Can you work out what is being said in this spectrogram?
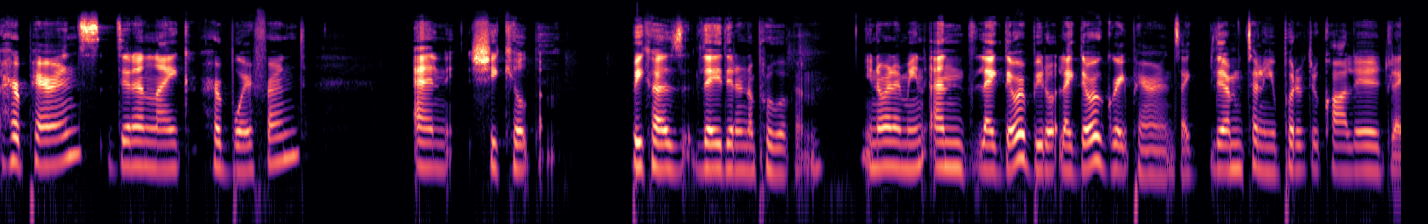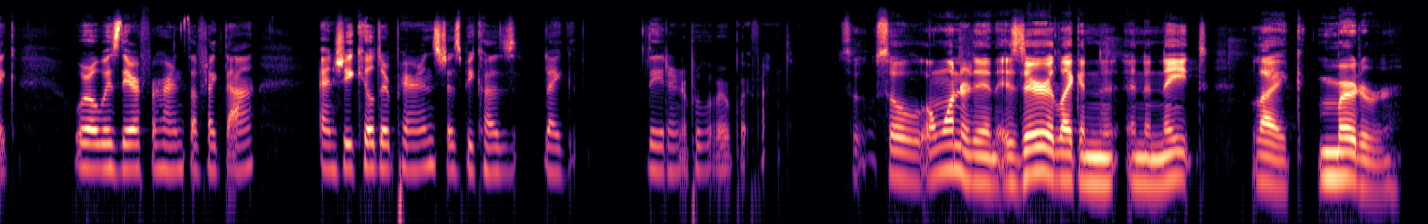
Her parents didn't like her boyfriend, and she killed them because they didn't approve of him. You know what I mean? And like they were beautiful, like they were great parents. Like I'm telling you, put her through college. Like we're always there for her and stuff like that. And she killed her parents just because like they didn't approve of her boyfriend. So, so I wonder then, is there like an, an innate like murderer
